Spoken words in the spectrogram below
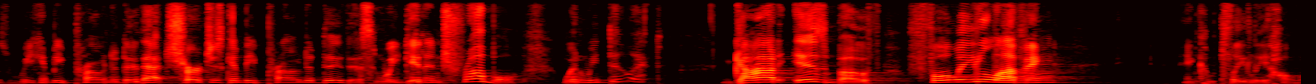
Because we can be prone to do that. Churches can be prone to do this. And we get in trouble when we do it. God is both fully loving and completely holy.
